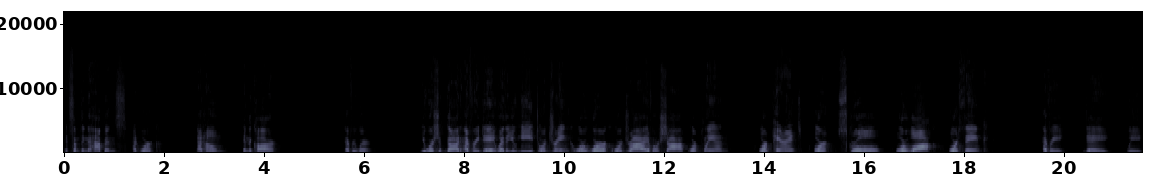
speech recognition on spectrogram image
it's something that happens at work, at home, in the car, everywhere. You worship God every day, whether you eat or drink or work or drive or shop or plan or parent or scroll or walk or think. Every day we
